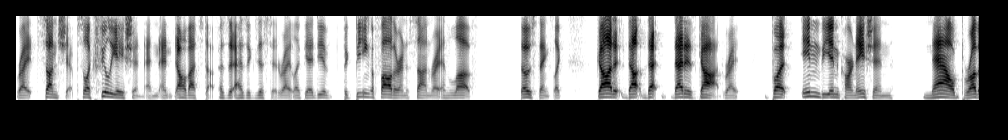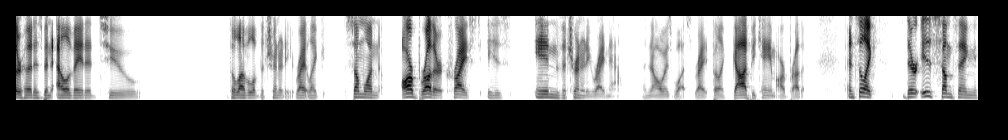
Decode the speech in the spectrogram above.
right? Sonship, so like filiation and and all that stuff has has existed, right? Like the idea of being a father and a son, right, and love, those things. Like God, that that that is God, right? But in the incarnation, now brotherhood has been elevated to the level of the Trinity, right? Like someone, our brother Christ is in the Trinity right now, and it always was, right? But like God became our brother, and so like there is something,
